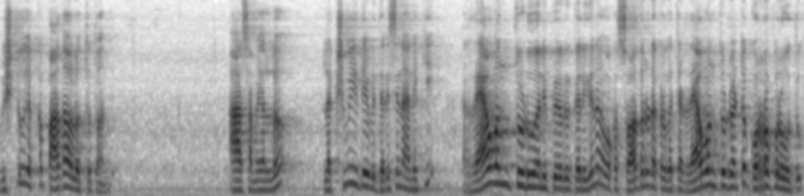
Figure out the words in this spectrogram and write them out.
విష్ణువు యొక్క పాదాలు ఒత్తుతోంది. ఆ సమయంలో లక్ష్మీదేవి దర్శనానికి రేవంతుడు అని పేరు కలిగిన ఒక సోదరుడు అక్కడికి వచ్చాడు. రేవంతుడు అంటే గుర్రపు రోతు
